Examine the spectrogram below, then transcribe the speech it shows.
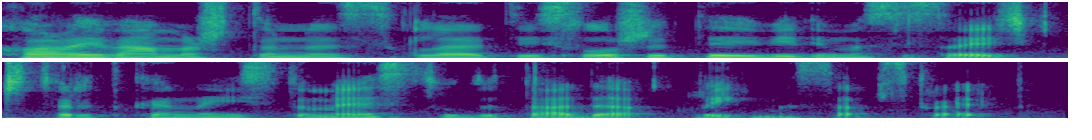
Hvala i vama što nas gledate i slušate i vidimo se sledećeg četvrtka na istom mestu. Do tada klikna subscribe.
